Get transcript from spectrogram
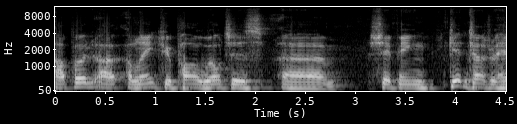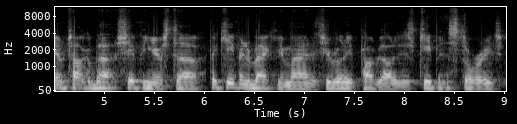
I'll put a, a link to Paul Welch's um, shipping. Get in touch with him, talk about shipping your stuff, but keep in the back of your mind that you really probably ought to just keep it in storage.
